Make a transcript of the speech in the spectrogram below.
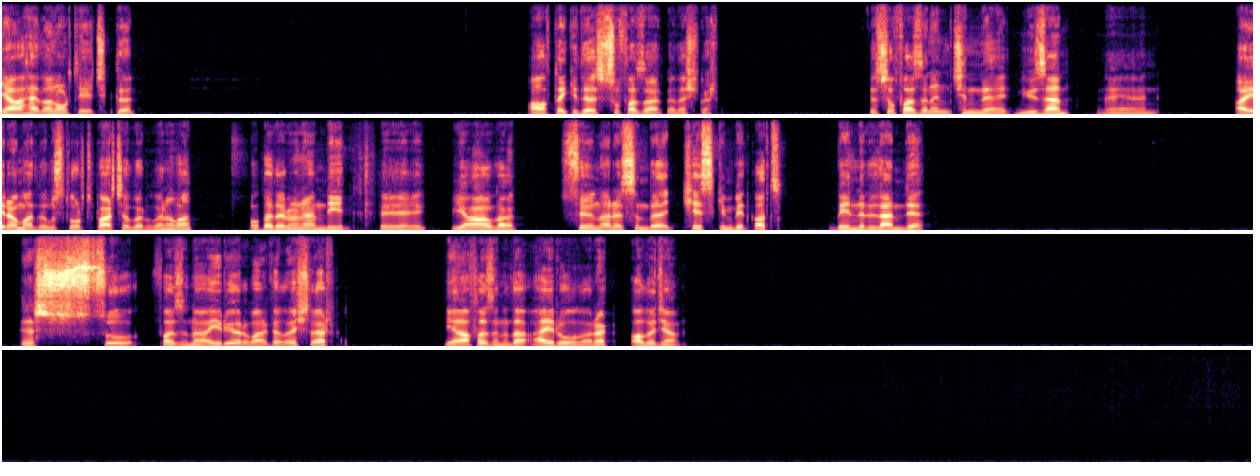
Yağ hemen ortaya çıktı. Alttaki de su fazı arkadaşlar. E, su fazının içinde yüzen e, ayıramadığımız tortu parçaları var ama o kadar önemli değil. E, yağla suyun arasında keskin bir hat belirlendi. E, su fazını ayırıyorum arkadaşlar. Yağ da ayrı olarak alacağım.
